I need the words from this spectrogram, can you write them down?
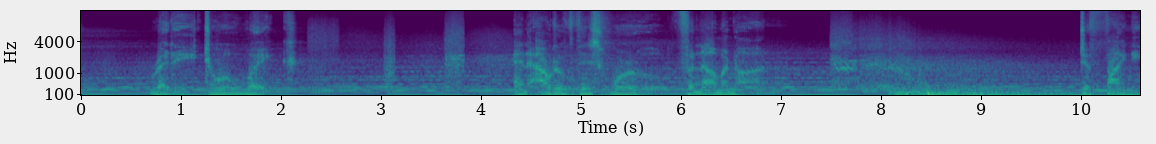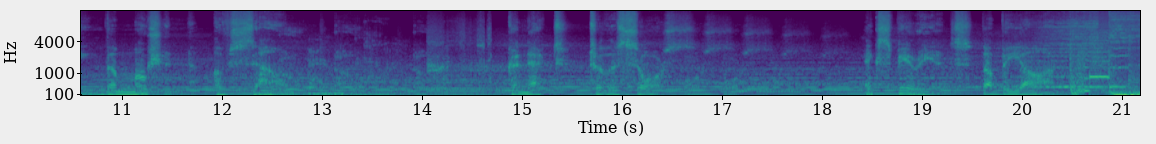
ready to awake. An out of this world phenomenon. Defining the motion of sound. Connect to the source. Experience the beyond.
